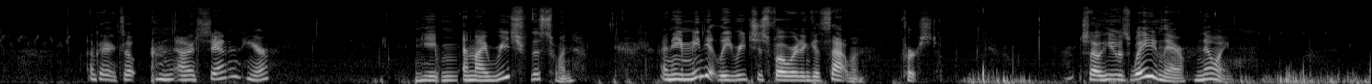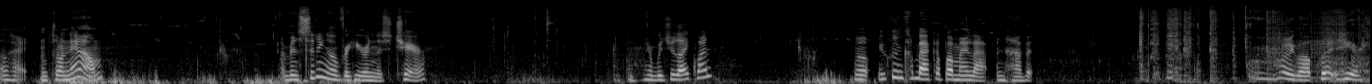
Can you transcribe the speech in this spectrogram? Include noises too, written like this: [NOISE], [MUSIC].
Okay, so [CLEARS THROAT] I was standing here, he, and I reach for this one, and he immediately reaches forward and gets that one first. So he was waiting there, knowing. Okay, and so now I've been sitting over here in this chair. Here, would you like one? Well, you can come back up on my lap and have it. There you go, I'll put it here.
